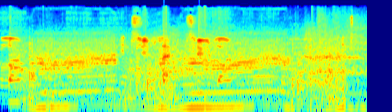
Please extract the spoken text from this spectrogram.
Long, into left two long,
